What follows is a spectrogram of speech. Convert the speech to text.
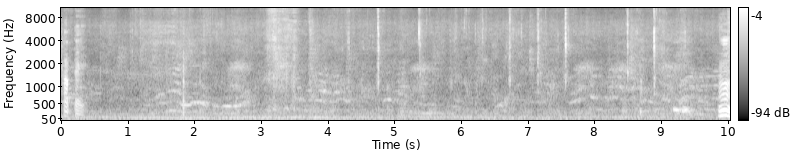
সাথে। হুম।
